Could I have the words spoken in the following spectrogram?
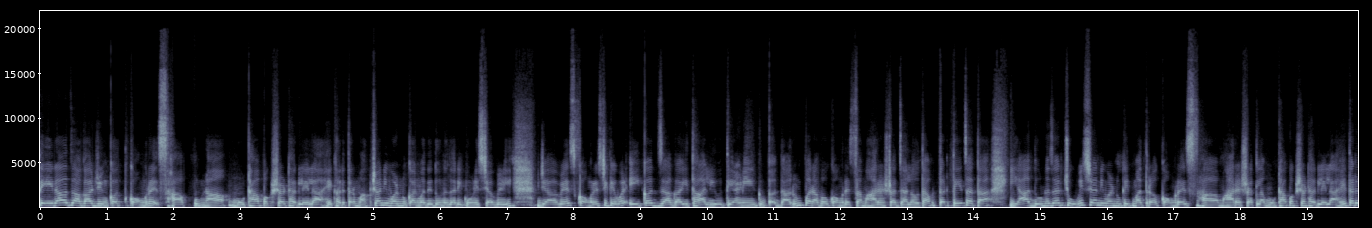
तेरा जागा जिंकत काँग्रेस हा पुन्हा मोठा पक्ष ठरलेला आहे. खरं तर मागच्या निवडणुकांमध्ये दोन हजार एकोणीसच्या वेळी ज्यावेळेस काँग्रेसची केवळ एकच जागा इथं आली होती आणि दारुण पराभव काँग्रेसचा महाराष्ट्रात झाला होता तर तेच आता या दोन हजार चोवीसच्या निवडणुकीत मात्र काँग्रेस हा महाराष्ट्रातला मोठा पक्ष ठरलेला आहे. तर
